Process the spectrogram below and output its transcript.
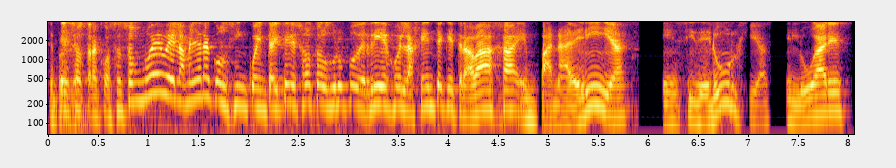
problema. Es otra cosa. Son 9 de la mañana con 53. Otro grupo de riesgo es la gente que trabaja en panaderías, en siderurgias, en lugares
